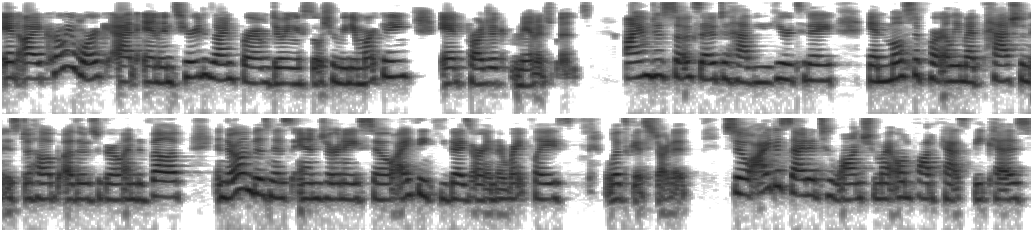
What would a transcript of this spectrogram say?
And I currently work at an interior design firm doing social media marketing and project management. I'm just so excited to have you here today. And most importantly, my passion is to help others grow and develop in their own business and journey. So I think you guys are in the right place. Let's get started. So I decided to launch my own podcast because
